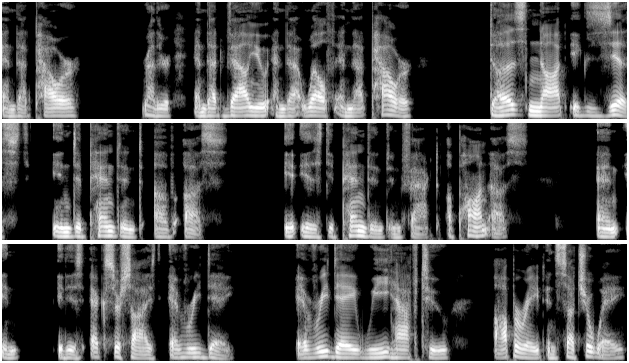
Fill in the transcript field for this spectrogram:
and that power, rather, and that value and that wealth and that power does not exist independent of us. It is dependent, in fact, upon us. And in, it is exercised every day. Every day we have to operate in such a way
